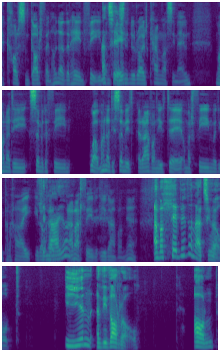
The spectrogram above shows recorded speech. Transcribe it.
y cors yn gorffen, hwnna oedd yr hen ffin. Na ti. Ond nhw roi'r camlas i mewn, mae hwnna wedi symud y ffin... Wel, mae hwnna wedi symud yr afon i'r de, ond mae'r ffin wedi parhau i'r ochr arall i'r afon, ie. Yeah. A mae'r llefydd yna, ti'n gweld, un yn ddiddorol, ond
